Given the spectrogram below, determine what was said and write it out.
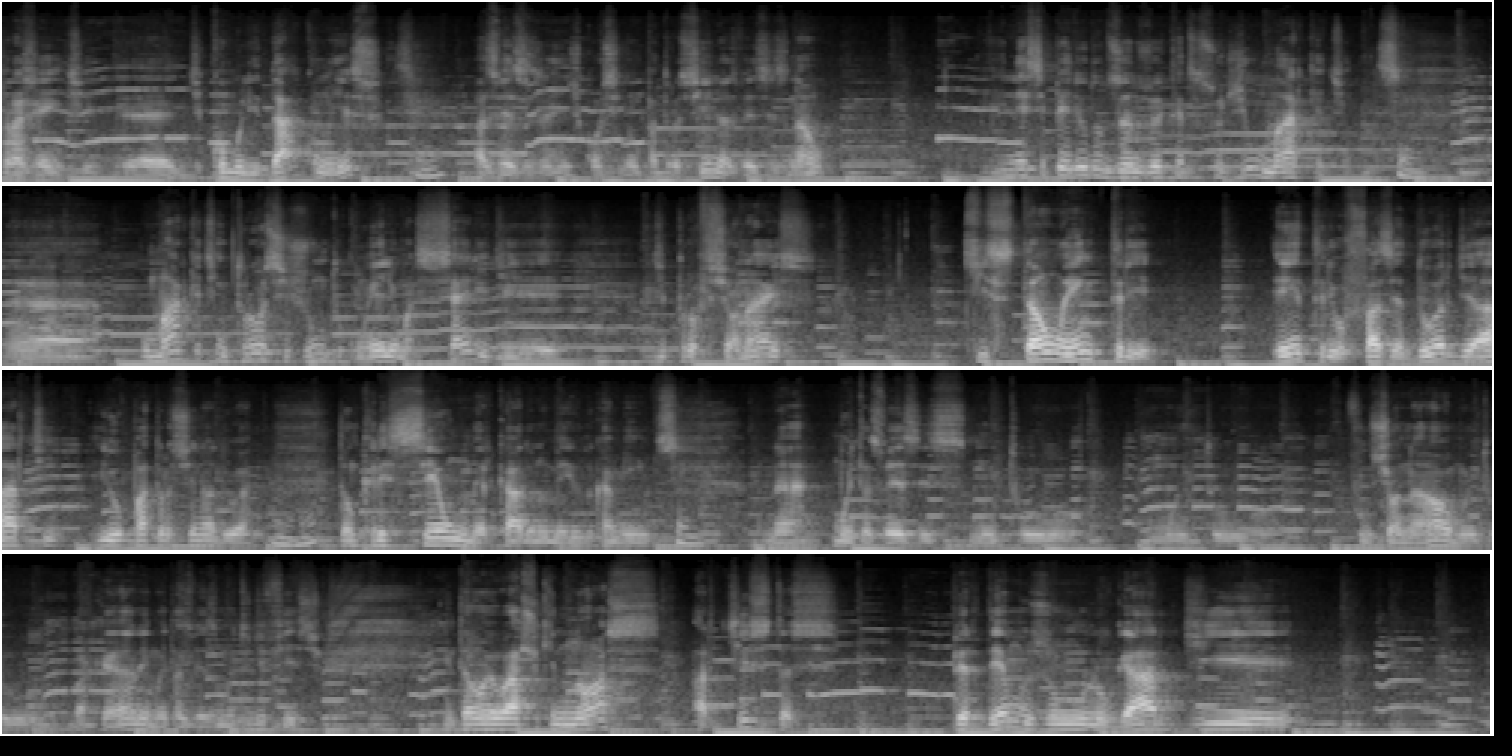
para a gente é, de como lidar com isso. Sim. Às vezes a gente conseguia um patrocínio, às vezes não. E nesse período dos anos 80 surgiu o marketing. Sim. É, o marketing trouxe junto com ele uma série de, de profissionais que estão entre entre o fazedor de arte e o patrocinador. Uhum. Então cresceu um mercado no meio do caminho. Sim. Né? Muitas vezes muito, muito funcional, muito bacana e muitas vezes muito difícil. Então eu acho que nós, artistas, perdemos um lugar de,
